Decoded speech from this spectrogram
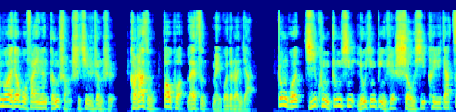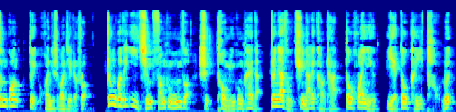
中国外交部发言人耿爽十七日证实，考察组包括来自美国的专家。中国疾控中心流行病学首席科学家曾光对环球时报记者说：“中国的疫情防控工作是透明公开的，专家组去哪里考察都欢迎，也都可以讨论。”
